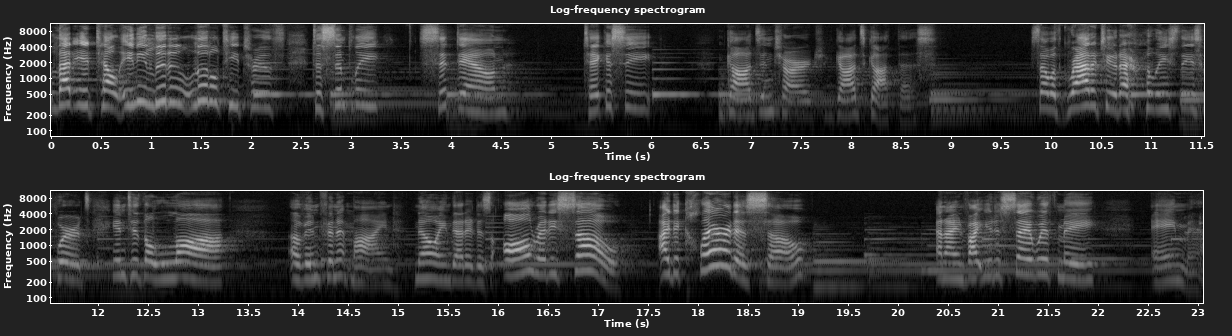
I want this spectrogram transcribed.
Let it tell any little, little T truths to simply sit down, take a seat. God's in charge. God's got this. So, with gratitude, I release these words into the law of infinite mind, knowing that it is already so. I declare it as so. And I invite you to say with me, Amen.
